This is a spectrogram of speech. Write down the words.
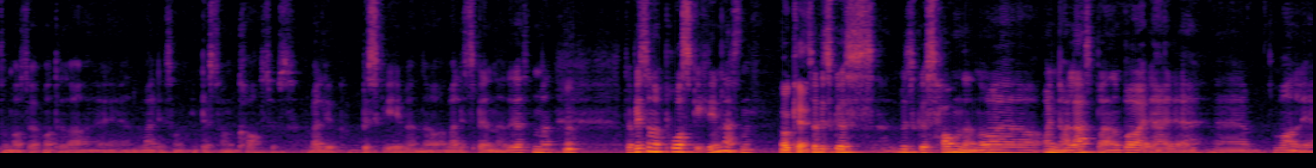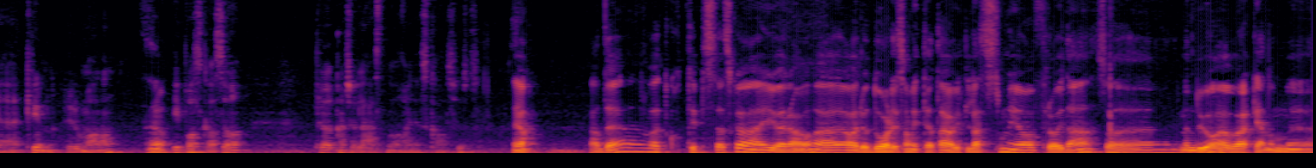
som også på en måte da, er en veldig sånn interessant kasus. Veldig beskrivende og veldig spennende. Det, men ja. det blir sånn en påskekrim, nesten. Okay. Så hvis vi skulle savne noe annet å lese på enn bare de eh, vanlige krimromanene ja. i påska, så prøv kanskje å lese noe av hans kasus. Ja. ja, det var et godt tips. Det skal jeg gjøre, jeg òg. Jeg har jo dårlig samvittighet. Jeg har jo ikke lest så mye av Freud, jeg. Men du har jo vært gjennom eh,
